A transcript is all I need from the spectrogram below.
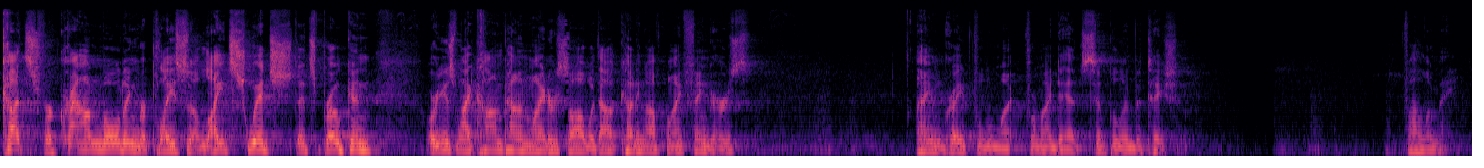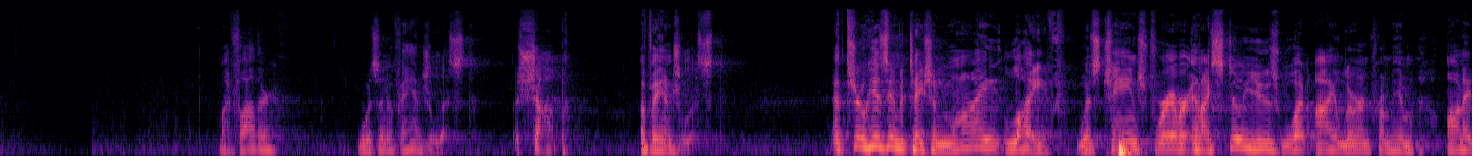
cuts for crown molding, replace a light switch that's broken, or use my compound miter saw without cutting off my fingers, I am grateful for my, dad's simple invitation. Follow me. My father was an evangelist, a shop evangelist. And through his invitation, my life was changed forever, and I still use what I learned from him on a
